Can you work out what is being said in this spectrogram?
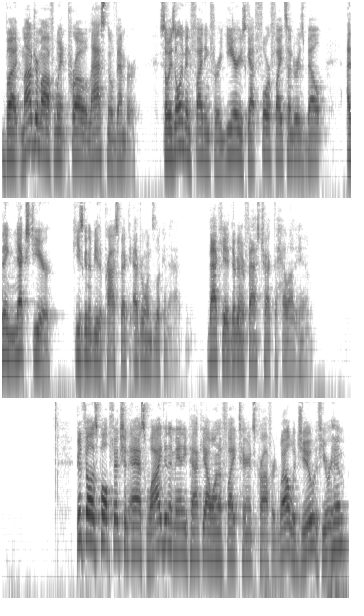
But Madrimov went pro last November. So he's only been fighting for a year. He's got four fights under his belt. I think next year, he's going to be the prospect everyone's looking at. That kid, they're going to fast track the hell out of him. Goodfellas Pulp Fiction asks, why didn't Manny Pacquiao want to fight Terrence Crawford? Well, would you if you were him?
